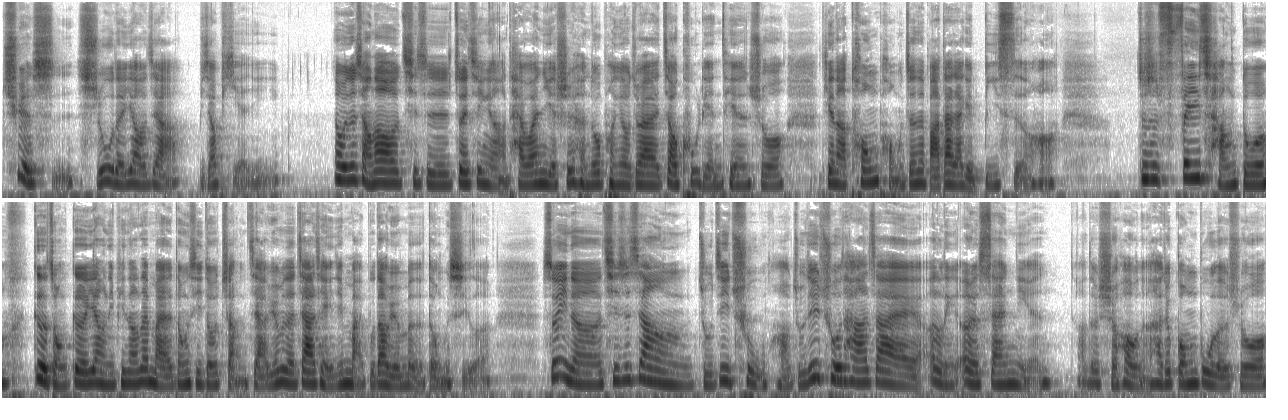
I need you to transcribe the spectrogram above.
确实食物的要价比较便宜。那我就想到，其实最近啊，台湾也是很多朋友就在叫苦连天，说天哪，通膨真的把大家给逼死了哈。就是非常多各种各样，你平常在买的东西都涨价，原本的价钱已经买不到原本的东西了。所以呢，其实像主计处，哈，主计处它在二零二三年啊的时候呢，它就公布了说，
